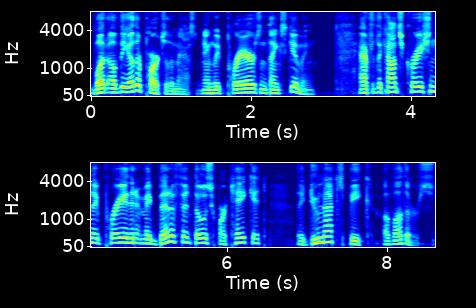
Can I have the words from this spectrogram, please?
but of the other parts of the Mass, namely prayers and thanksgiving. After the consecration, they pray that it may benefit those who partake it. They do not speak of others.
